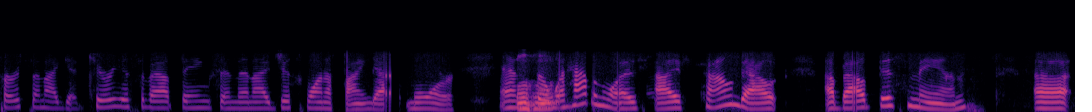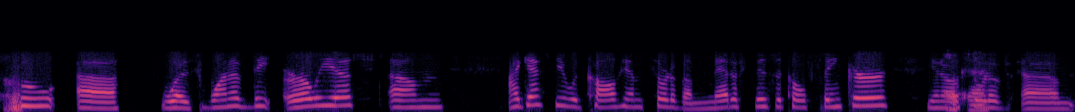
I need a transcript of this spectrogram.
person. I get curious about things and then I just want to find out more. And mm-hmm. so what happened was I found out about this man uh, who uh, was one of the earliest, um, I guess you would call him sort of a metaphysical thinker, you know, okay. sort of um,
